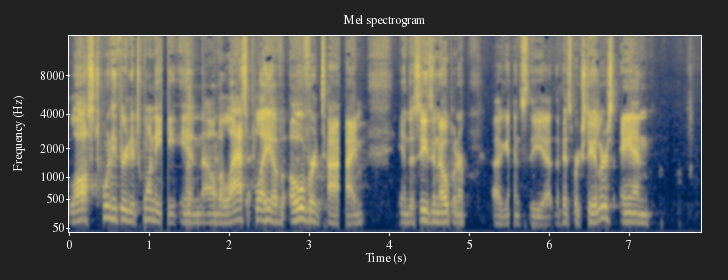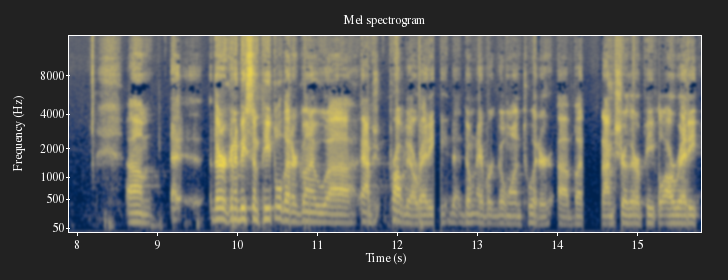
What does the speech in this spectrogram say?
lost twenty three to twenty in on the last play of overtime in the season opener against the uh, the Pittsburgh Steelers, and um, uh, there are going to be some people that are going to uh, probably already don't ever go on Twitter, uh, but I'm sure there are people already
